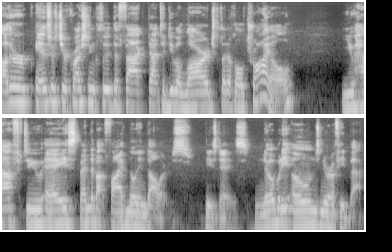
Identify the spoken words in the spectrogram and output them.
Other answers to your question include the fact that to do a large clinical trial, you have to a spend about five million dollars these days. Nobody owns neurofeedback.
